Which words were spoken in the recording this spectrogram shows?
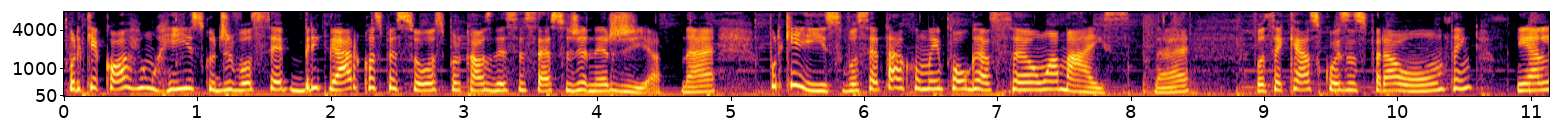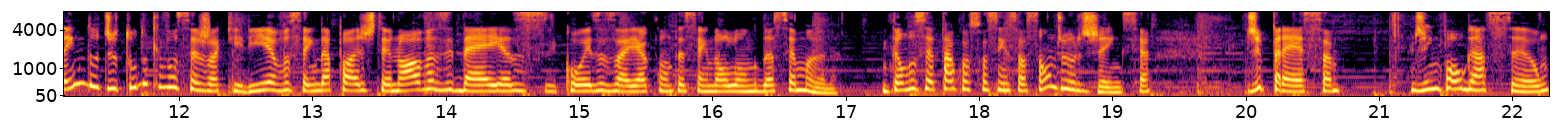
porque corre um risco de você brigar com as pessoas por causa desse excesso de energia, né? Porque isso, você tá com uma empolgação a mais, né? Você quer as coisas para ontem e além do, de tudo que você já queria, você ainda pode ter novas ideias e coisas aí acontecendo ao longo da semana. Então você tá com a sua sensação de urgência, de pressa, de empolgação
